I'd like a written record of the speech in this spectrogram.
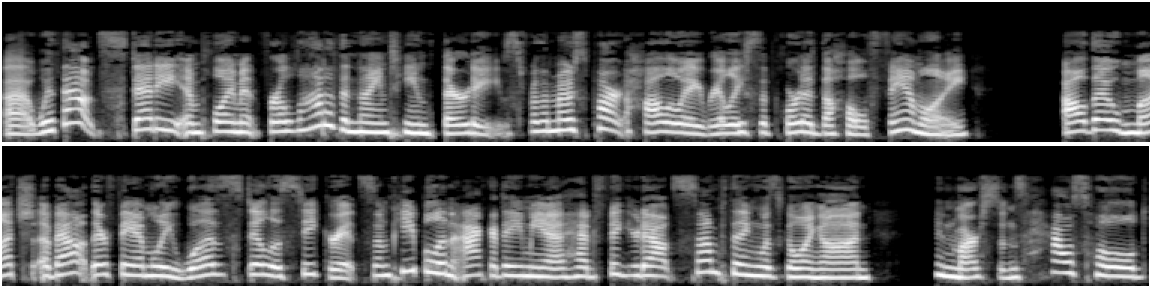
uh, without steady employment for a lot of the 1930s. For the most part, Holloway really supported the whole family. Although much about their family was still a secret, some people in academia had figured out something was going on in Marston's household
